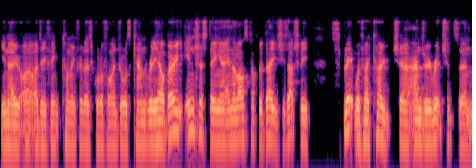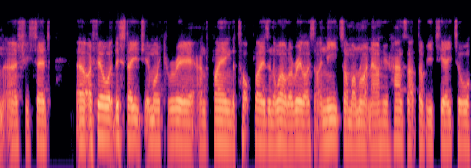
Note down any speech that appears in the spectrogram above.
you know, I, I, do think coming through those qualifying draws can really help. Very interesting uh, in the last couple of days. She's actually split with her coach, uh, Andrew Richardson. Uh, she said, uh, I feel at this stage in my career and playing the top players in the world, I realise that I need someone right now who has that WTA tour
